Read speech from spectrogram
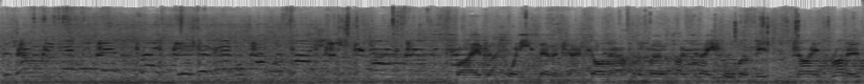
5.27, Dan Carr now for the first time today for the midnight runners,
